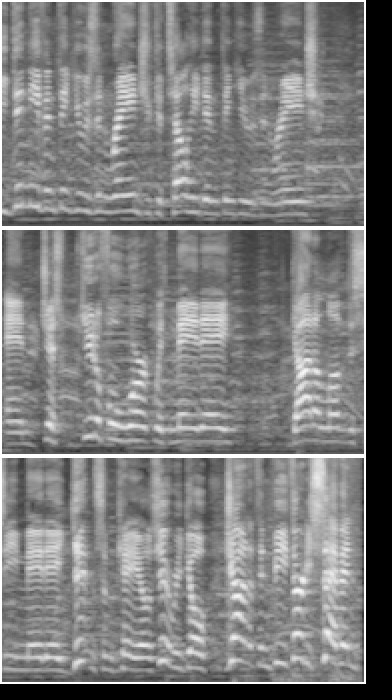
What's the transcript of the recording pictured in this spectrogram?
He didn't even think he was in range. You could tell he didn't think he was in range. And just beautiful work with Mayday. Gotta love to see Mayday getting some KOs. Here we go. Jonathan V37.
